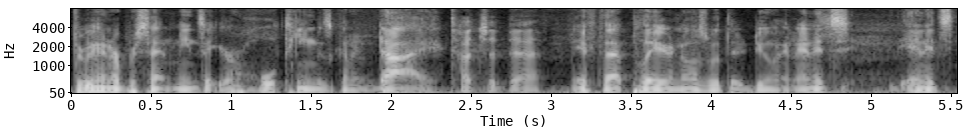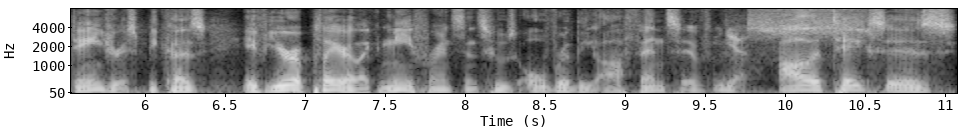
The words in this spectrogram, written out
three hundred percent means that your whole team is going to die Touch of death. if that player knows what they're doing, and it's and it's dangerous because if you're a player like me, for instance, who's overly offensive, Yes. all it takes is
